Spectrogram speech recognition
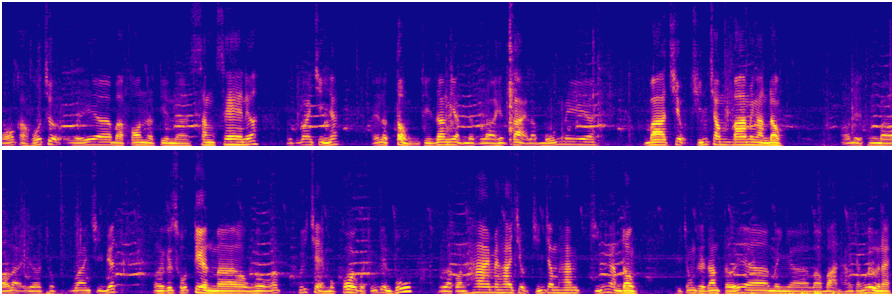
có cả hỗ trợ với ờ, bà con là tiền ờ, xăng xe nữa. Được các anh chị nhé Đấy là tổng thì Giang nhận được là hiện tại là 43 triệu 930 ngàn đồng. Đó, để thông báo lại ờ, cho các anh chị biết. Rồi cái số tiền mà ủng hộ các quý trẻ mồ côi của chú Điền Vũ là còn 22 triệu 929 ngàn đồng thì trong thời gian tới ờ, mình ờ, vào bản hàng trắng lừa này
